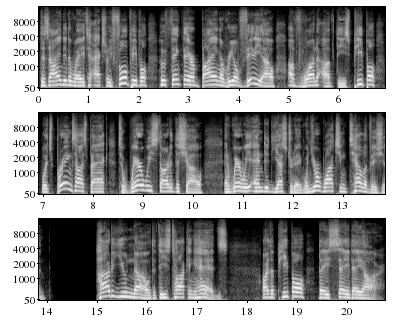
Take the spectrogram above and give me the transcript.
designed in a way to actually fool people who think they are buying a real video of one of these people, which brings us back to where we started the show and where we ended yesterday. When you're watching television, how do you know that these talking heads are the people they say they are?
